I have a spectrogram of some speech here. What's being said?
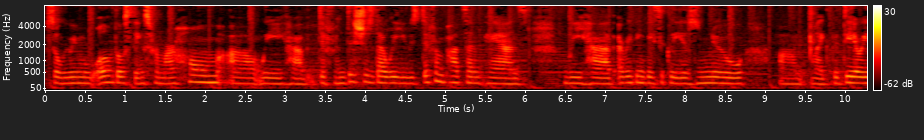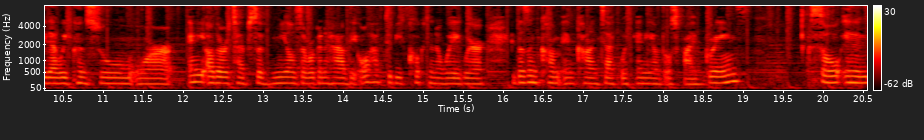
So we remove all of those things from our home. Uh, we have different dishes that we use, different pots and pans. We have everything basically is new, um, like the dairy that we consume or any other types of meals that we're gonna have. They all have to be cooked in a way where it doesn't come in contact with any of those five grains. So in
